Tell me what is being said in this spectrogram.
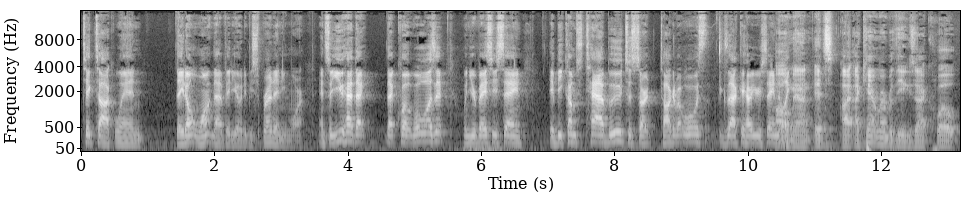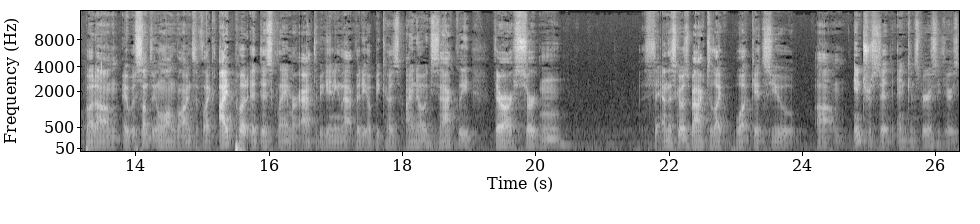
TikTok when they don't want that video to be spread anymore. And so you had that that quote. What was it when you're basically saying it becomes taboo to start talking about what was exactly how you were saying it? Oh like man, it's I, I can't remember the exact quote, but um, it was something along the lines of like I put a disclaimer at the beginning of that video because I know exactly there are certain, th- and this goes back to like what gets you um, interested in conspiracy theories.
